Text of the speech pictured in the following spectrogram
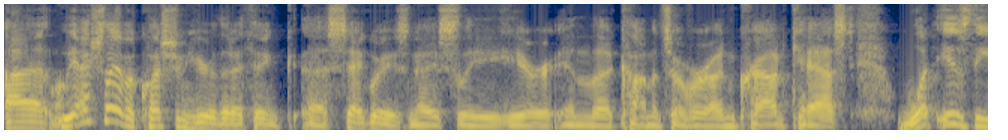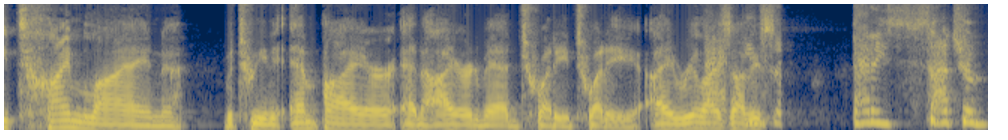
Uh, we actually have a question here that I think uh, segues nicely here in the comments over on Crowdcast. What is the timeline between Empire and Iron Man 2020? I realize, obviously, a- that is such a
